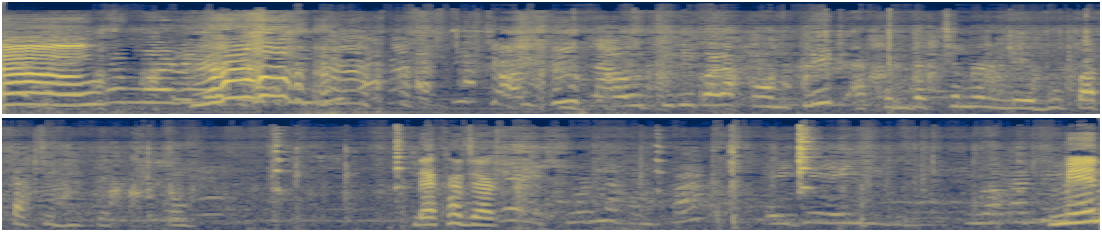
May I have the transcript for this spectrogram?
লাউ। লাউ চুরি করা কমপ্লিট এখন যাচ্ছি আমরা লেবু পাতা দিতে দেখা যাক। মেন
